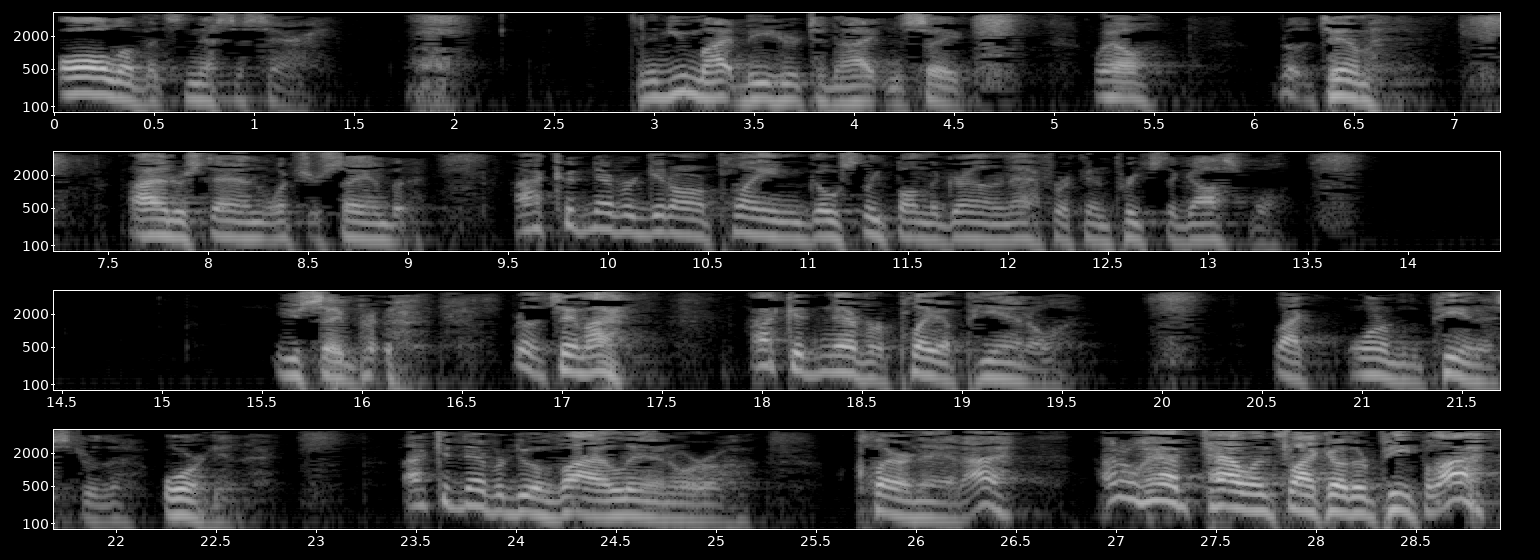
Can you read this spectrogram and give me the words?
All of it's necessary. And you might be here tonight and say, well, Brother Tim, I understand what you're saying, but I could never get on a plane go sleep on the ground in Africa and preach the gospel. You say, Brother Tim, I, I could never play a piano like one of the pianists or the organ. I could never do a violin or a clarinet. I, I don't have talents like other people. I,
